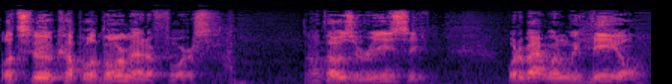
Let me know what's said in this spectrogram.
let's do a couple of more metaphors. Now those are easy. What about when we heal?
